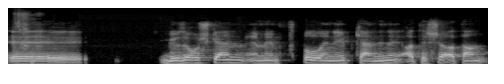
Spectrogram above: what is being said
e, göze hoş gelmeyen futbol oynayıp kendini ateşe atan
